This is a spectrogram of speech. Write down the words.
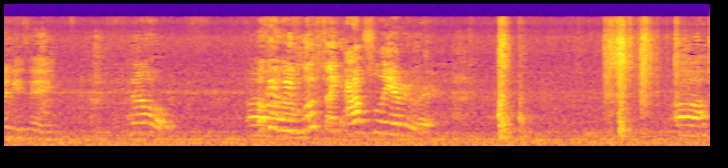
Anything? No. Oh. okay, we've looked like absolutely everywhere. Oh,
